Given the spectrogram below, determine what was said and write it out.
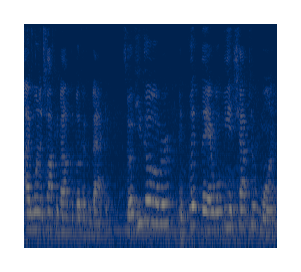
I want to talk about the book of Habakkuk. So if you go over and flip there, we'll be in chapter 1.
